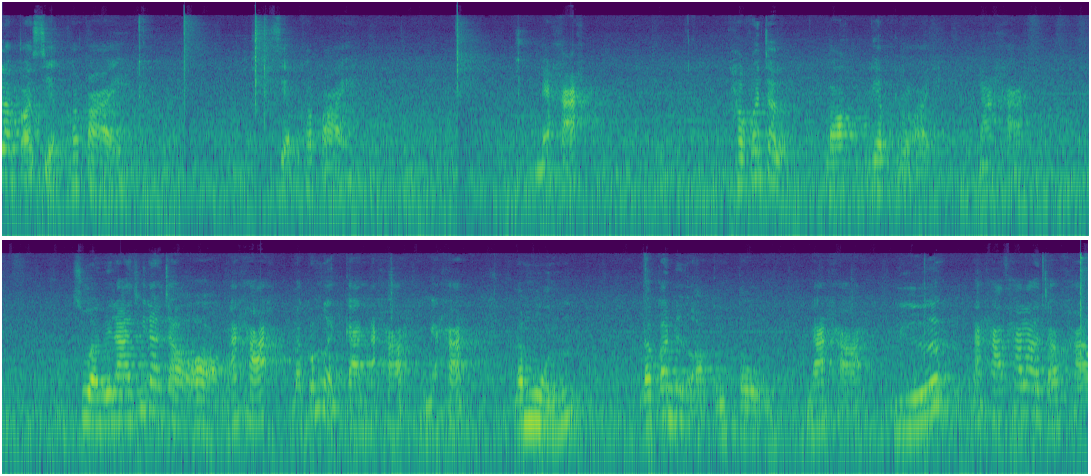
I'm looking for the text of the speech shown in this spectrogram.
เราก็เสียบเข้าไป เสียบเข้าไปนไหมคะ เขาก็จะล็อกเรียบร้อยนะคะ ส่วนเวลาที่เราจะออกนะคะ เราก็เหมือนกันนะคะเห็นไหมคะเราหมุนแล้วก็ดึงออกตรงๆนะคะ หรือนะคะถ้าเราจะเข้า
